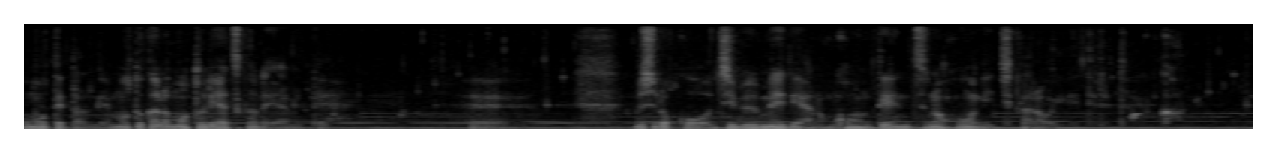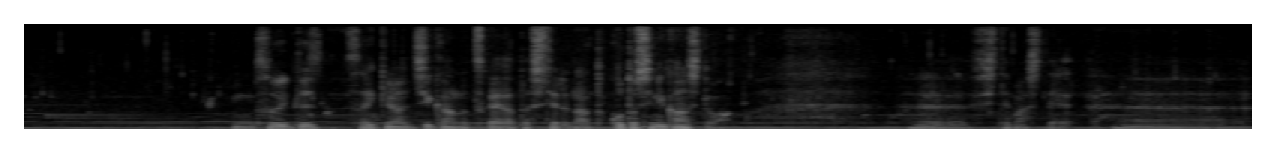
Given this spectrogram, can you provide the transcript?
思ってたんで元からもう取り扱うのやめて、えーむしろこう自分メディアのコンテンツの方に力を入れてるというか、うん、そういった最近は時間の使い方してるなと今年に関しては、えーしてまして、え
